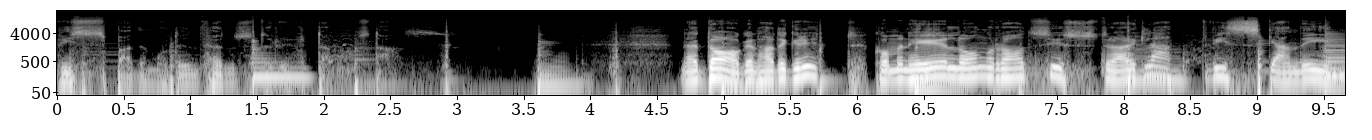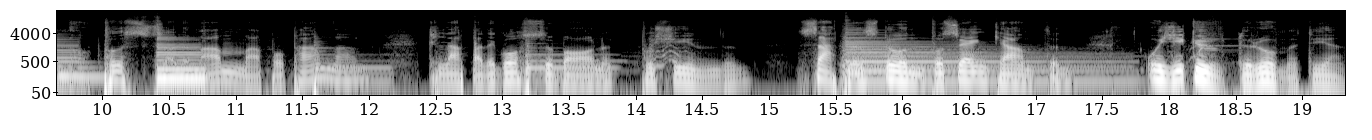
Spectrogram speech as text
vispade mot en fönsterruta någonstans. När dagen hade grytt kom en hel lång rad systrar glatt viskande in och pussade mamma på pannan, klappade gossebarnet på kinden, satt en stund på sängkanten och gick ut ur rummet igen.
